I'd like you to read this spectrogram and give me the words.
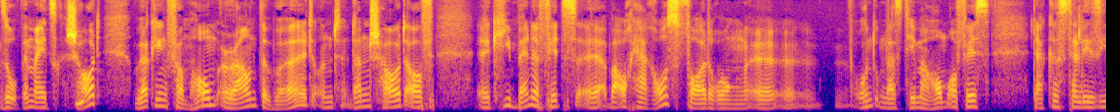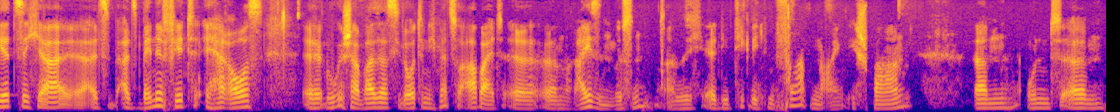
So, wenn man jetzt schaut, Working from Home around the world und dann schaut auf äh, Key Benefits, äh, aber auch Herausforderungen äh, rund um das Thema Homeoffice, da kristallisiert sich ja äh, als, als Benefit heraus, äh, logischerweise, dass die Leute nicht mehr zur Arbeit äh, ähm, reisen müssen, also sich die täglichen Fahrten eigentlich sparen. Ähm, und ähm,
